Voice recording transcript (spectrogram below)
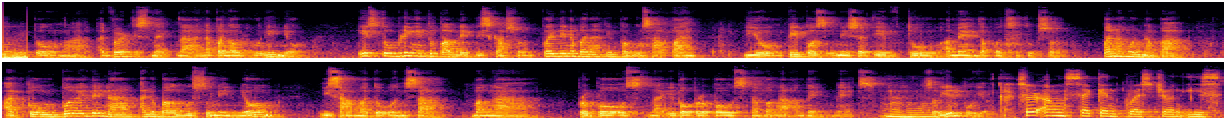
ho nitong ah, advertisement na napanood ho ninyo is to bring into public discussion, pwede na ba natin pag-usapan yung People's Initiative to amend the Constitution? Panahon na ba? At kung pwede na, ano ba gusto ninyong isama doon sa mga proposed na ipopropose na mga amendments? So, yun po yun. Sir, ang second question is,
